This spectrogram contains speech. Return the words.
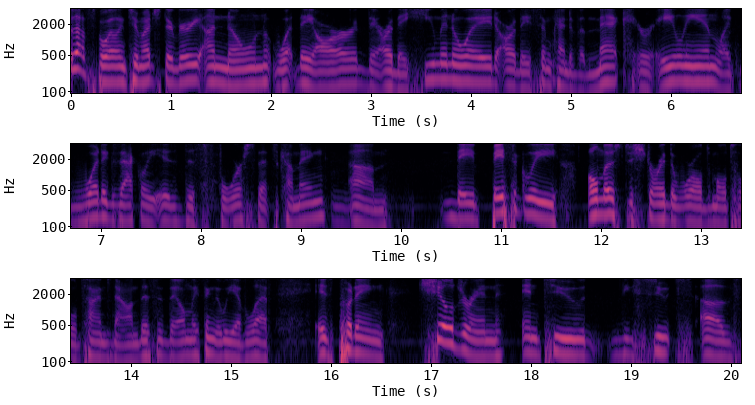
without spoiling too much, they're very unknown what they are. They are they humanoid? Are they some kind of a mech or alien? Like what exactly is this force that's coming? Um, they've basically almost destroyed the world multiple times now, and this is the only thing that we have left is putting children into the suits of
